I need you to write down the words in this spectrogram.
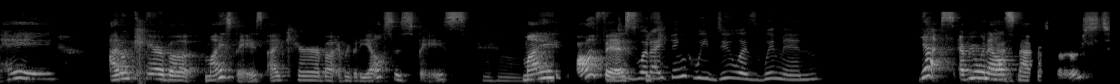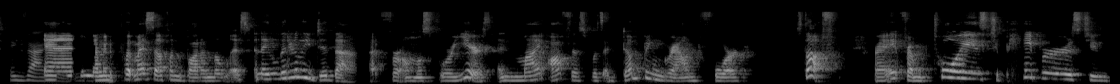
"Hey, I don't care about my space. I care about everybody else's space. Mm-hmm. My office. Which is what I think we do as women. Yes, everyone else yes. matters first. Exactly. And I'm going to put myself on the bottom of the list. And I literally did that for almost four years. And my office was a dumping ground for stuff, right? From toys to papers to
